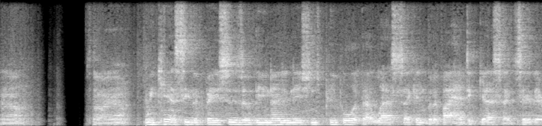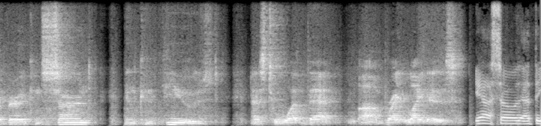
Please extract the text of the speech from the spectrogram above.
know. So yeah, we can't see the faces of the United Nations people at that last second, but if I had to guess, I'd say they're very concerned and confused as to what that uh, bright light is. Yeah, so at the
